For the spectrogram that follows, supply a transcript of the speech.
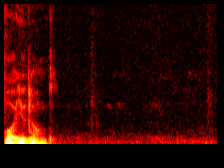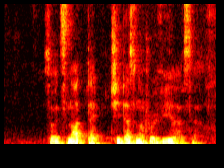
or you don't. So it's not that she does not reveal herself.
